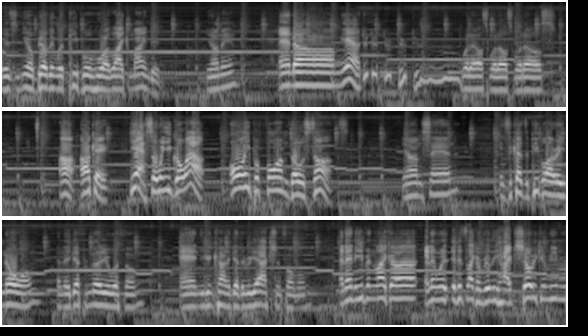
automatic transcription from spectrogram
Is you know building with people who are like-minded. You know what I mean? And um, yeah. What else? What else? What else? Oh, okay. Yeah. So when you go out, only perform those songs. You know what I'm saying? It's because the people already know them and they get familiar with them, and you can kind of get the reaction from them. And then even like uh, and then if it's like a really hyped show, you can even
